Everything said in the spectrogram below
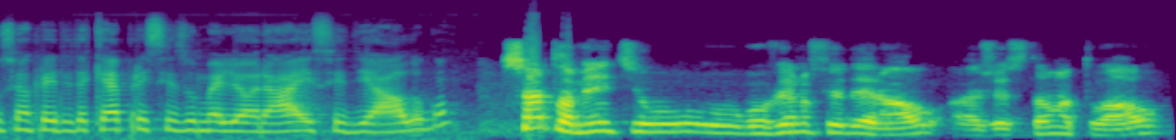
O senhor acredita que é preciso melhorar esse diálogo? Certamente o governo federal, a gestão atual,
